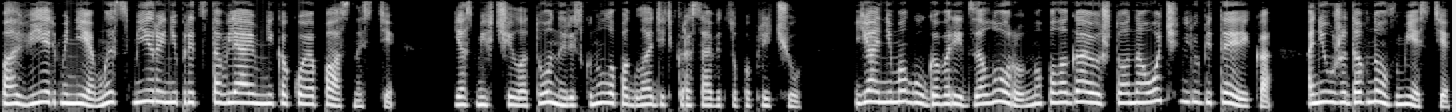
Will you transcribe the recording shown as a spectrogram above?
Поверь мне, мы с Мирой не представляем никакой опасности. Я смягчила тон и рискнула погладить красавицу по плечу. Я не могу говорить за Лору, но полагаю, что она очень любит Эрика. Они уже давно вместе,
